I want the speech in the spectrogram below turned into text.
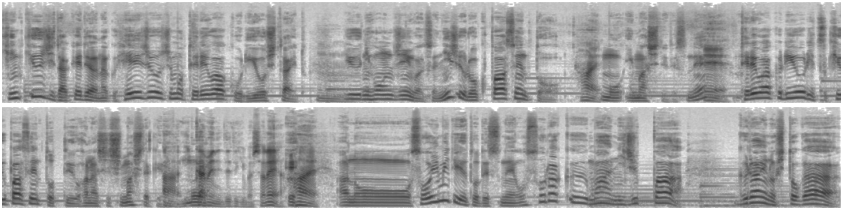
緊急時だけではなく平常時もテレワークを利用したいとうんいう日本人はですね26%はい。もいましてですね、えテレワーク利用率9%っていうお話しましたけれどあ、も一回目に出てきましたね。えはい。あのーそういう意味で言うとですねおそらくまあ20%ぐらいの人が、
